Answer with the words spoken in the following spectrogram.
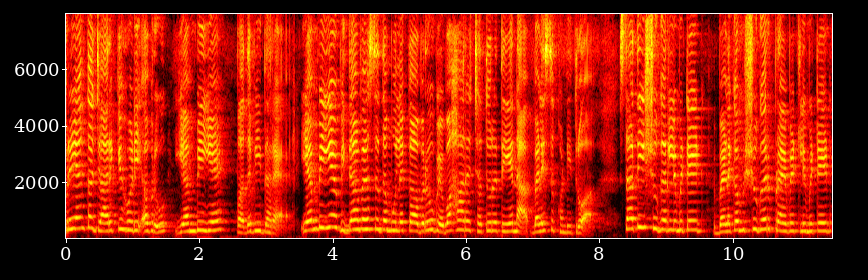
ಪ್ರಿಯಾಂಕಾ ಜಾರಕಿಹೊಳಿ ಅವರು ಎಂಬಿಎ ಪದವೀಧರೆ that. ಎಂಬಿಎ ವಿದ್ಯಾಭ್ಯಾಸದ ಮೂಲಕ ಅವರು ವ್ಯವಹಾರ ಚತುರತೆಯನ್ನು ಬೆಳೆಸಿಕೊಂಡಿದ್ರು. Satish sugar limited, Belgaum sugar private limited,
